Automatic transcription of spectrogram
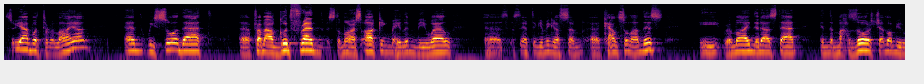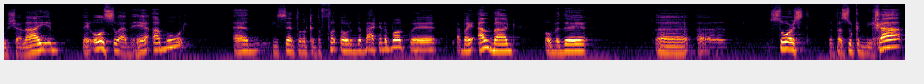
so you have what to rely on. And we saw that uh, from our good friend, Mr. Morris Arking, may he live and be well, uh, after giving us some uh, counsel on this, he reminded us that in the Mahzor Shalom Yerushalayim, they also have He Amur, and he said to look at the footnote in the back of the book where Rabbi Albag over there uh, uh, sourced the pasuk in Micha,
